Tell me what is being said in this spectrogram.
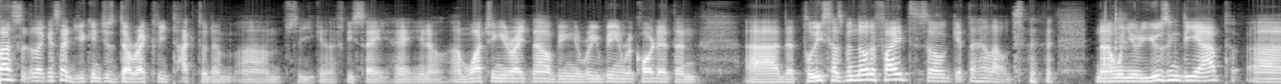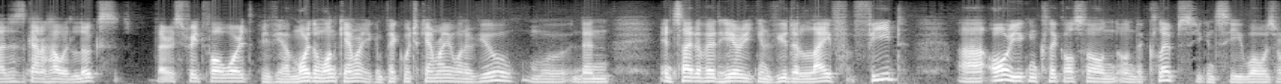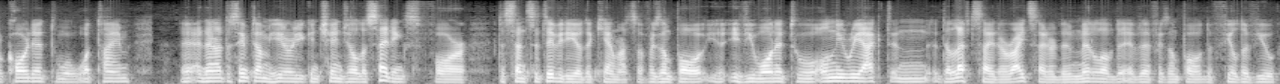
Plus, like I said, you can just directly talk to them. Um, so you can actually say, hey, you know, I'm watching you right now, being re being recorded, and uh, the police has been notified, so get the hell out. now, when you're using the app, uh, this is kind of how it looks. Very straightforward. If you have more than one camera, you can pick which camera you want to view. Then inside of it here, you can view the live feed. Uh, or you can click also on, on the clips. You can see what was recorded, what time. And then at the same time here you can change all the settings for the sensitivity of the camera. So for example, if you wanted to only react in the left side or right side or the middle of the, the for example, the field of view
